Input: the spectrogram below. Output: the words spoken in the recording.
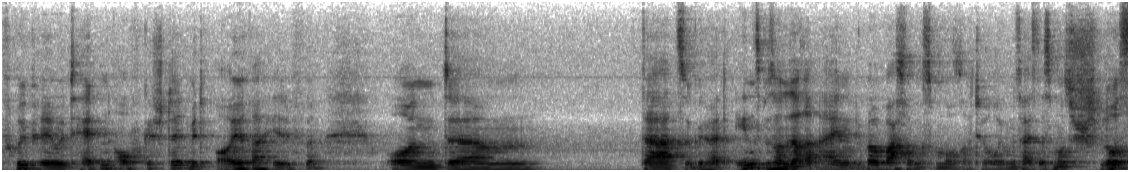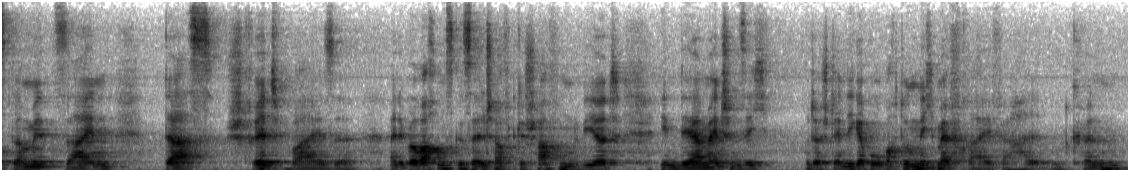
früh Prioritäten aufgestellt mit eurer Hilfe. Und ähm, Dazu gehört insbesondere ein Überwachungsmoratorium. Das heißt, es muss Schluss damit sein, dass schrittweise eine Überwachungsgesellschaft geschaffen wird, in der Menschen sich unter ständiger Beobachtung nicht mehr frei verhalten können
